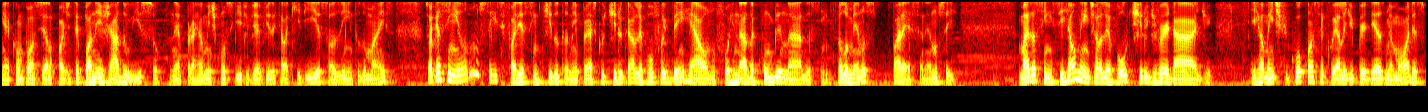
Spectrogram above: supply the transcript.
é, como posso dizer, ela pode ter planejado isso, né, para realmente conseguir viver a vida que ela queria, sozinha e tudo mais. Só que assim, eu não sei se faria sentido também, parece que o tiro que ela levou foi bem real, não foi nada combinado assim. Pelo menos parece, né? Não sei. Mas assim, se realmente ela levou o tiro de verdade e realmente ficou com a sequela de perder as memórias,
